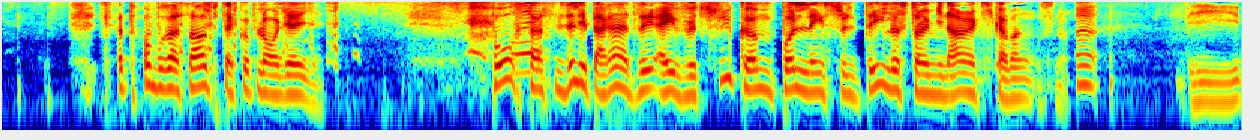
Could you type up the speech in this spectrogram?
T'as ton brossard puis ta coupe longueuil. Pour sensibiliser les parents à dire Hey, veux-tu comme pas l'insulter? Là, c'est un mineur qui commence. là. Mm. Et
